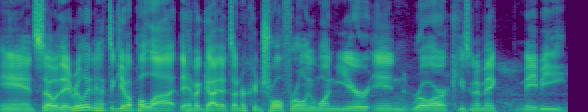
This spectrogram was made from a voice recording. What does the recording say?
and so they really didn't have to give up a lot. They have a guy that's under control for only one year in Roark. He's going to make maybe.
